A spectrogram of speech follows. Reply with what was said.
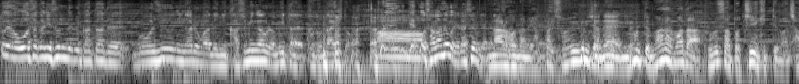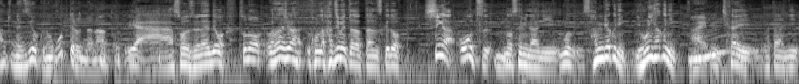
都や大阪に住んでる方で50になるまでに霞ヶ浦見たことない人これ結構探せばいらっしゃるんじゃないなるほどねやっぱりそういう意味じゃね日本ってまだまだふるさと地域っていうのはちゃんと根強く残ってるんだなといやそうです。よねでもその私はほん初めてだったんです。けど滋賀大津のセミナーにもう300人400人近い方に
